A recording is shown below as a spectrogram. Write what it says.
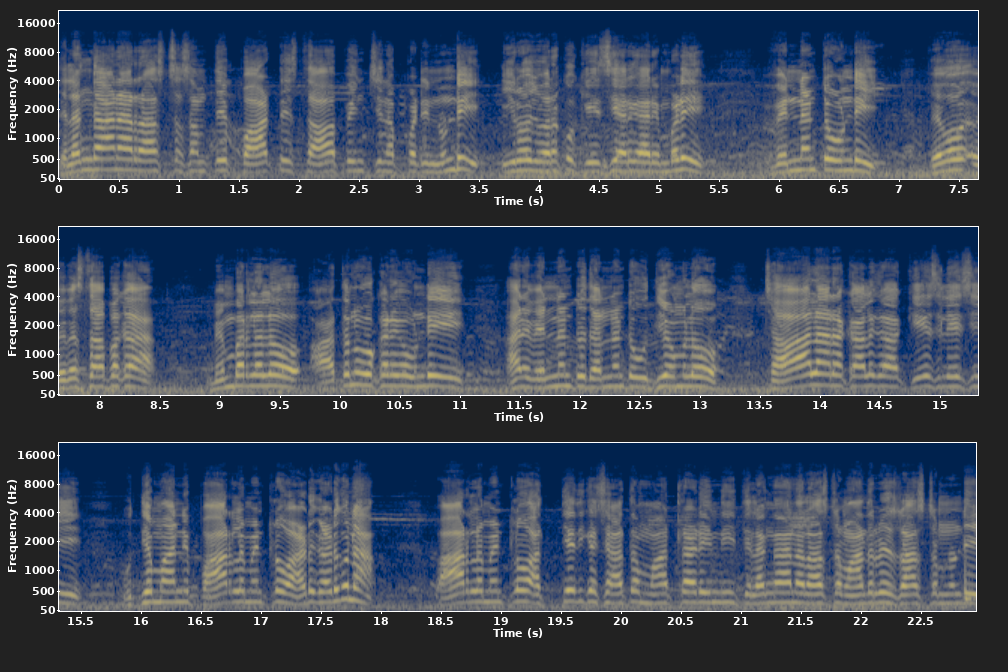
తెలంగాణ రాష్ట్ర సమితి పార్టీ స్థాపించినప్పటి నుండి ఈరోజు వరకు కేసీఆర్ గారు ఎంబడి వెన్నంటూ ఉండి వ్యవ వ్యవస్థాపక మెంబర్లలో అతను ఒకరిగా ఉండి ఆయన వెన్నంటూ దన్నంటూ ఉద్యమంలో చాలా రకాలుగా కేసులేసి ఉద్యమాన్ని పార్లమెంట్లో అడుగడుగున పార్లమెంట్లో అత్యధిక శాతం మాట్లాడింది తెలంగాణ రాష్ట్రం ఆంధ్రప్రదేశ్ రాష్ట్రం నుండి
